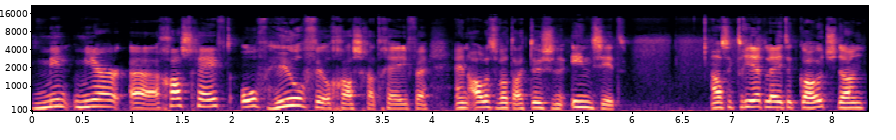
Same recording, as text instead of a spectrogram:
min, meer uh, gas geeft of heel veel gas gaat geven en alles wat daartussenin zit. Als ik triatleten coach, dan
